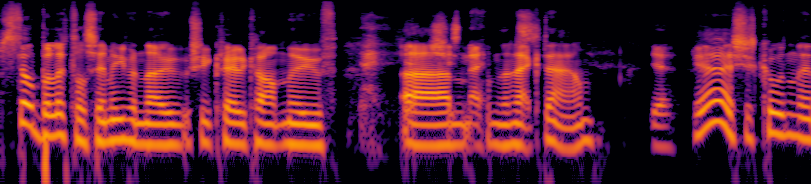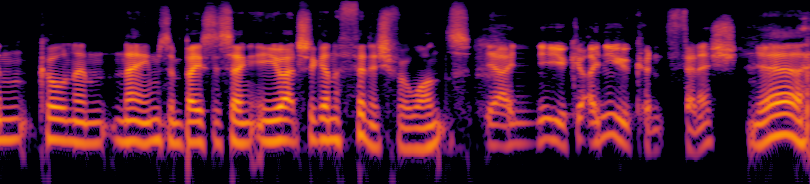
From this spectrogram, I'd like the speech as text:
still belittles him, even though she clearly can't move Yeah, um, from the neck down. Yeah. yeah, she's calling him calling him names and basically saying, "Are you actually going to finish for once?" Yeah, I knew you. Could, I knew you couldn't finish. Yeah,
